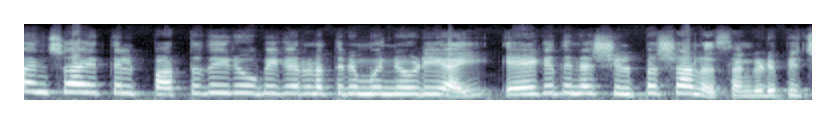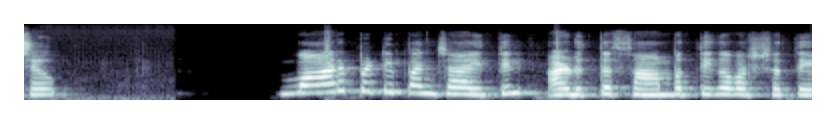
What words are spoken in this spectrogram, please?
പഞ്ചായത്തിൽ പദ്ധതി രൂപീകരണത്തിന് മുന്നോടിയായി ഏകദിന ശില്പശാല സംഘടിപ്പിച്ചു. വാരപ്പെട്ടി പഞ്ചായത്തിൽ അടുത്ത സാമ്പത്തിക വർഷത്തെ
